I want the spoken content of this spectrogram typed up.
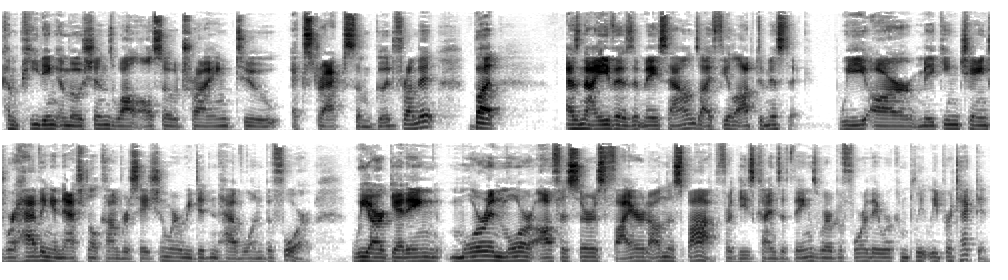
competing emotions while also trying to extract some good from it. But as naive as it may sound, I feel optimistic. We are making change. We're having a national conversation where we didn't have one before we are getting more and more officers fired on the spot for these kinds of things where before they were completely protected.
